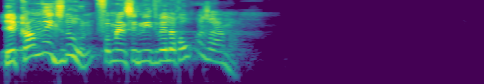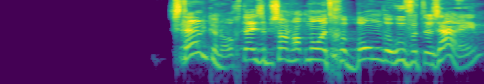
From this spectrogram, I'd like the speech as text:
Je kan niks doen voor mensen die niet willen gehoorzamen. Sterker nog, deze persoon had nooit gebonden hoeven te zijn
